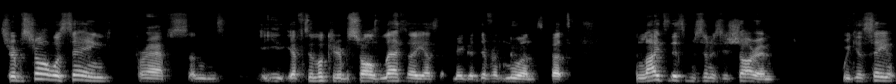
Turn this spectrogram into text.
So Rabbi Yisroel was saying, perhaps, and you have to look at Rabbi Yisroel's letter, he has maybe a different nuance, but in light of this Mesilas Yesharim, we can say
